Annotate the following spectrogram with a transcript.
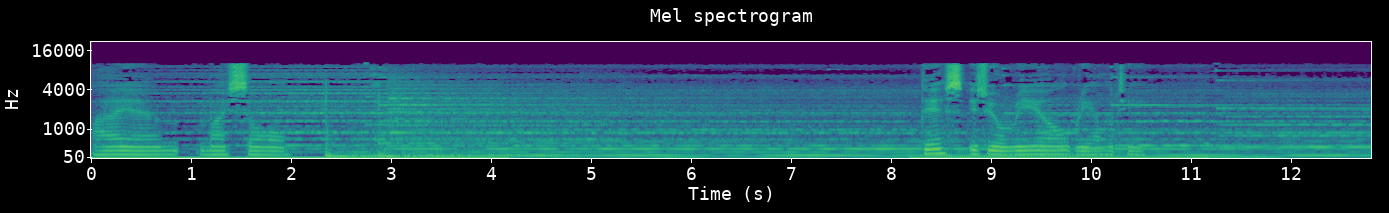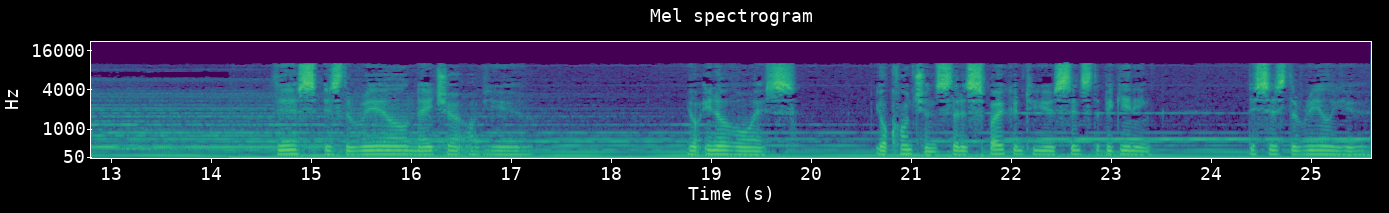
I am my soul. This is your real reality. This is the real nature of you. Your inner voice, your conscience that has spoken to you since the beginning. This is the real you.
